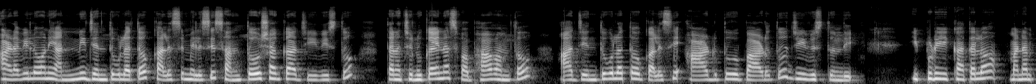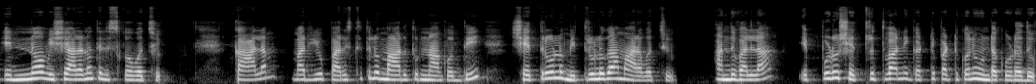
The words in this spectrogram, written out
అడవిలోని అన్ని జంతువులతో కలిసిమెలిసి సంతోషంగా జీవిస్తూ తన చునుకైన స్వభావంతో ఆ జంతువులతో కలిసి ఆడుతూ పాడుతూ జీవిస్తుంది. ఇప్పుడు ఈ కథలో మనం ఎన్నో విషయాలను తెలుసుకోవచ్చు. కాలం మరియు పరిస్థితులు మారుతున్న కొద్దీ శత్రువులు మిత్రులుగా మారవచ్చు. అందువల్ల ఎప్పుడూ శత్రుత్వాన్ని గట్టిపట్టుకొని ఉండకూడదు.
